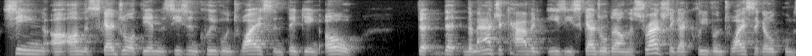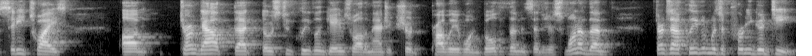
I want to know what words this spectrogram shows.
seeing uh, on the schedule at the end of the season Cleveland twice and thinking, oh, the, the, the Magic have an easy schedule down the stretch. They got Cleveland twice. They got Oklahoma City twice. Um, Turned out that those two Cleveland games, while the Magic should probably have won both of them instead of just one of them, turns out Cleveland was a pretty good team.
